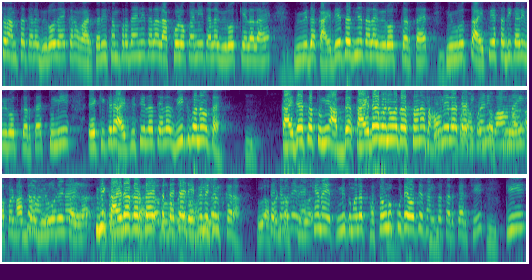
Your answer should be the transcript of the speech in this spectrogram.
तर आमचा त्याला विरोध आहे कारण वारकरी संप्रदायाने त्याला लाखो लोकांनी त्याला विरोध केलेला आहे. विविध कायदेतज्ञ त्याला विरोध करतायत. निवृत्त आय पी एस अधिकारी विरोध करतायत. तुम्ही एकीकडे आयपीसीला त्याला वीक बनवताय. कायद्याचा तुम्ही अभ्यास कायदा बनवत असताना भावनेला त्या आपण- ठिकाणी वाव तपशीलवार- नाही. आपण असं तुमचा माझं विरोध आहे म्हणणं आहे. कळला. तुम्ही आपण कायदा करताय कायदा तर त्याच्या बनवताय भावनेला- करा. त्याच्यामध्ये तपशीलवार- व्याख्या नाहीत. मी तुम्हाला फसवणूक कुठे होते सांगता सरकारची? की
